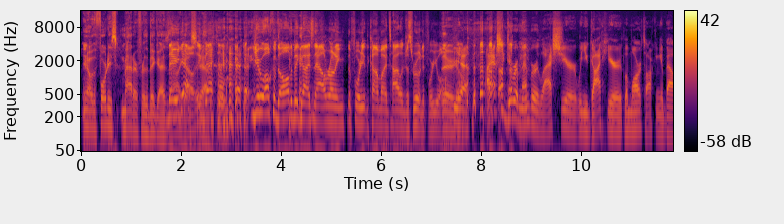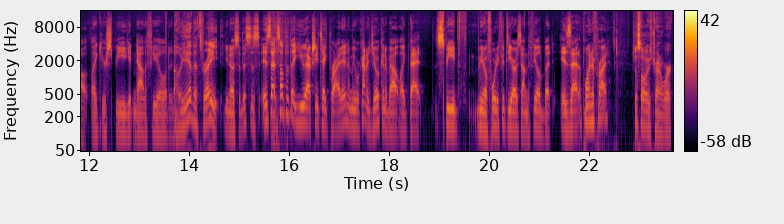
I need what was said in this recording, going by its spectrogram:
you know, the 40s matter for the big guys. There now, you I go. guess. Yeah. Exactly. You're welcome to all the big guys now running the 40 at the combine. Tyler just ruined it for you all. There you go. Yeah, I actually do remember last year when you got here, Lamar talking about like your speed getting down the field, and Oh, yeah, that's right. you know. So this is is that something that you actually take pride in? I mean, we're kind of joking about like that speed, you know, 40, 50 yards down the field, but is that a point of pride? Just always trying to work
